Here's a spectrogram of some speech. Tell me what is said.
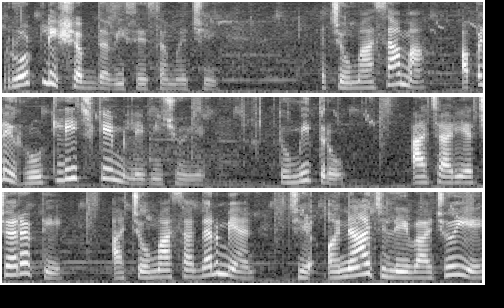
રોટલી શબ્દ વિશે સમજીએ. ચોમાસામાં આપણે રોટલી જ કેમ લેવી જોઈએ? તો મિત્રો, આચાર્ય ચરકે આ ચોમાસા દરમિયાન જે અનાજ લેવા જોઈએ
